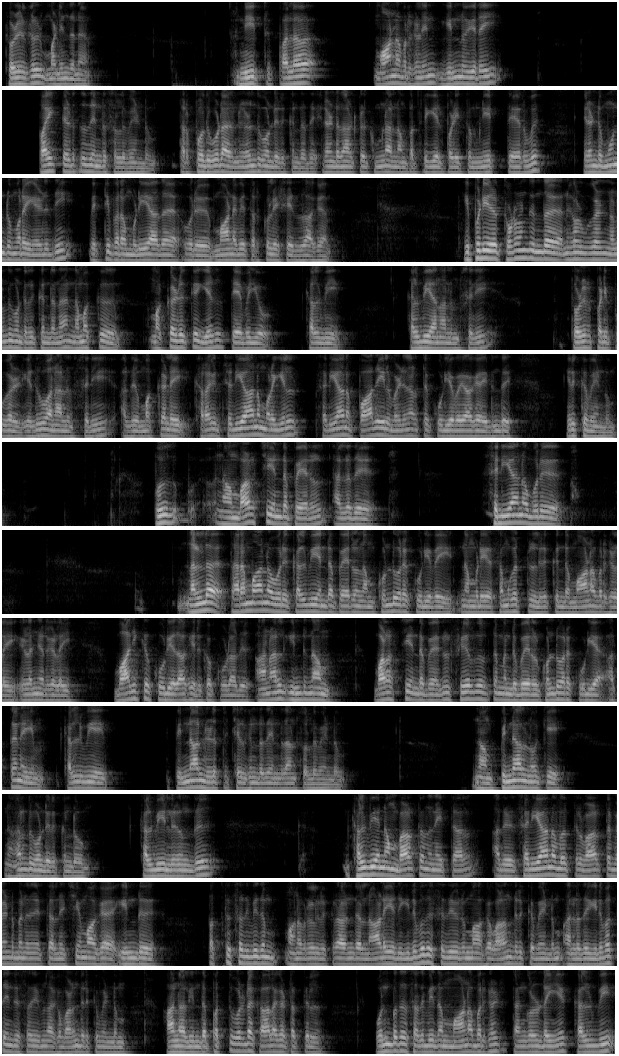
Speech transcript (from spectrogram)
தொழில்கள் மடிந்தன. நீட் பல மாணவர்களின் இன்னுயிரை பறித்தெடுத்தது என்று சொல்ல வேண்டும். தற்போது கூட அது நிகழ்ந்து கொண்டிருக்கின்றது. இரண்டு நாட்களுக்கு முன்னால் நாம் பத்திரிகையில் படித்தும். நீட் தேர்வு இரண்டு மூன்று முறை எழுதி வெற்றி பெற முடியாத ஒரு மாணவி தற்கொலை செய்ததாக. இப்படி தொடர்ந்து இந்த நிகழ்வுகள் நடந்து கொண்டிருக்கின்றன. நமக்கு மக்களுக்கு எது தேவையோ கல்வி கல்வியானாலும் சரி தொழிற்படிப்புகள் எதுவானாலும் சரி அது மக்களை கர சரியான முறையில் சரியான பாதையில் வழிநடத்தக்கூடியவையாக இருந்து இருக்க வேண்டும். புது நாம் வளர்ச்சி என்ற பெயரில் அல்லது சரியான ஒரு நல்ல தரமான ஒரு கல்வி என்ற பெயரில் நாம் கொண்டு வரக்கூடியவை நம்முடைய சமூகத்தில் இருக்கின்ற மாணவர்களை இளைஞர்களை பாதிக்கக்கூடியதாக இருக்கக்கூடாது. ஆனால் இன்று நாம் வளர்ச்சி என்ற பெயரில் சீர்திருத்தம் என்ற பெயரில் கொண்டு வரக்கூடிய அத்தனையும் கல்வியை பின்னால் இழுத்துச் செல்கின்றது என்று தான் சொல்ல வேண்டும். நாம் பின்னால் நோக்கி நகர்ந்து கொண்டிருக்கின்றோம். கல்வியிலிருந்து கல்வியை நாம் வளர்த்த நினைத்தால் அது சரியான விதத்தில் வளர்த்த வேண்டும் என்று நினைத்தால் நிச்சயமாக இன்று பத்து சதவீதம் மாணவர்கள் இருக்கிறார் என்றால் நாளை அது இருபது சதவீதமாக வளர்ந்திருக்க வேண்டும் அல்லது இருபத்தைந்து சதவீதமாக வளர்ந்திருக்க வேண்டும். ஆனால் இந்த பத்து வருட காலகட்டத்தில் ஒன்பது சதவீதம் மாணவர்கள் தங்களுடைய கல்வி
